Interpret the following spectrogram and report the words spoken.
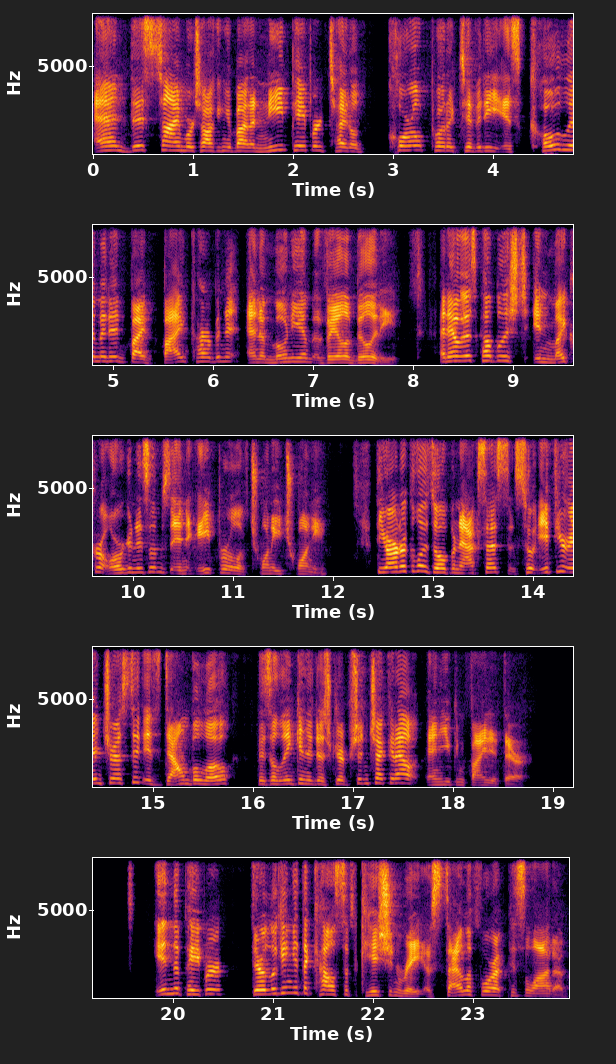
And this time we're talking about a neat paper titled Coral Productivity is Co-Limited by Bicarbonate and Ammonium Availability and it was published in Microorganisms in April of 2020. The article is open access, so if you're interested, it's down below. There's a link in the description. Check it out, and you can find it there. In the paper, they're looking at the calcification rate of Stylophora pistillata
